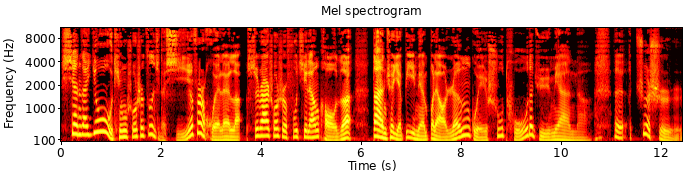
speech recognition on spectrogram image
现在又听说是自己的媳妇儿回来了，虽然说是夫妻两口子，但却也避免不了人鬼殊途的局面呢。呃，这是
